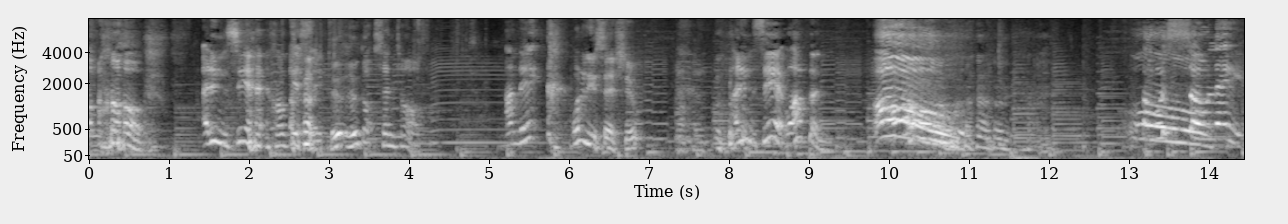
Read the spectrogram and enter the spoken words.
Oh, I didn't see it. Obviously, Who, who got sent off? Andy. What did you say, Stu? I didn't see it. What happened? Oh! That was so oh. late.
